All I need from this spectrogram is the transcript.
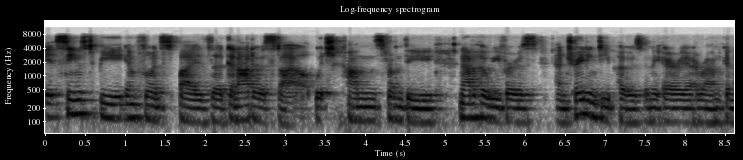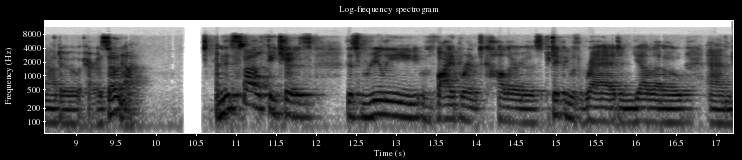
it seems to be influenced by the ganado style, which comes from the Navajo weavers and trading depots in the area around Ganado, Arizona. And this style features this really vibrant colors, particularly with red and yellow and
